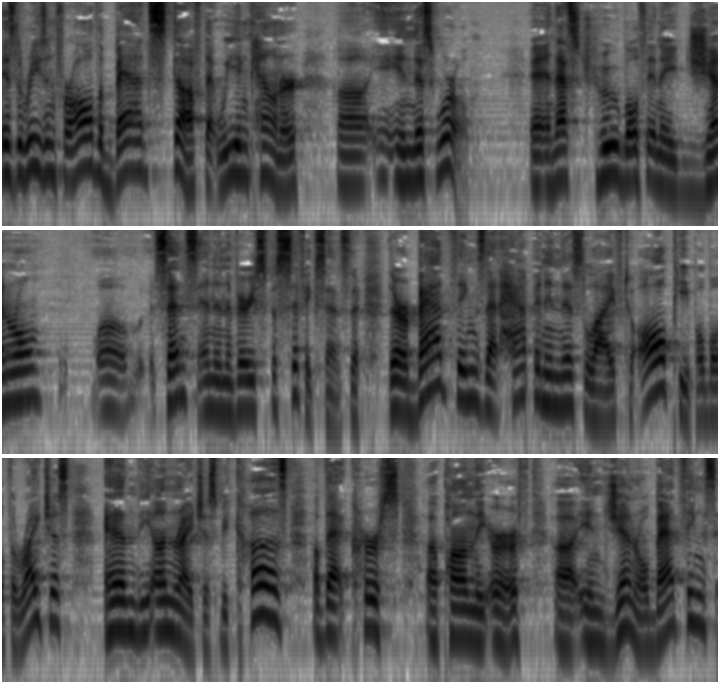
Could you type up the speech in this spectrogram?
is the reason for all the bad stuff that we encounter uh, in this world. And that's true both in a general uh, sense and in a very specific sense. There, there are bad things that happen in this life to all people, both the righteous and the unrighteous, because of that curse upon the earth uh, in general. Bad things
